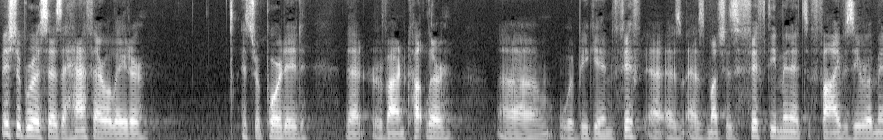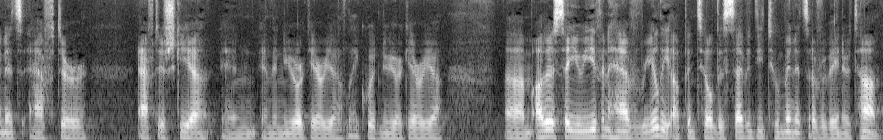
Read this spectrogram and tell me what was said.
Mishnah Berurah says a half hour later. It's reported that Rav Aaron Kotler um, would begin fif- as, as much as 50 minutes, five zero minutes after after Shkia in, in the New York area, Lakewood, New York area. Um, others say you even have really up until the 72 minutes of Rabbeinu Tam.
